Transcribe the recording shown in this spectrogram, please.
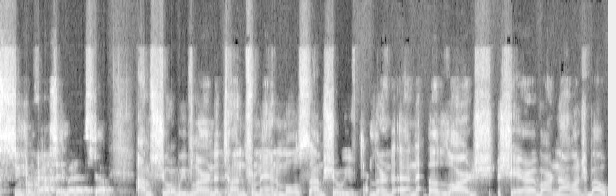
super fascinated by that stuff. I'm sure we've learned a ton from animals. I'm sure we've learned an, a large share of our knowledge about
